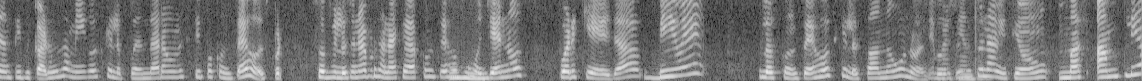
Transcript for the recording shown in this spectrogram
identificar sus amigos que le pueden dar a uno ese tipo de consejos. Porque Sofía es una persona que da consejos como llenos porque ella vive los consejos que le está dando a uno. Entonces 100%. es una visión más amplia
